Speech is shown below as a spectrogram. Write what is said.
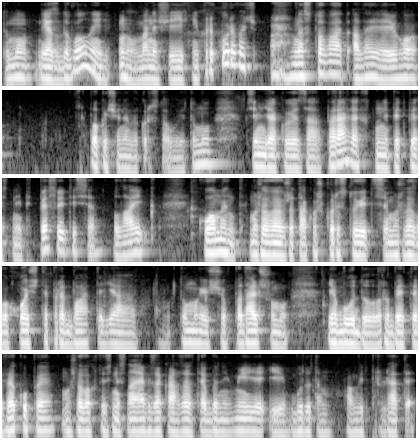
Тому я задоволений. Ну, у мене ще їхній прикурювач на 100 Вт, але я його поки що не використовую. Тому всім дякую за перегляд. Хто не підписаний, підписуйтеся, лайк, комент. Можливо, ви вже також користуєтеся, можливо, хочете придбати. Я думаю, що в подальшому я буду робити викупи. Можливо, хтось не знає, як заказувати або не вміє, і буду там вам відправляти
